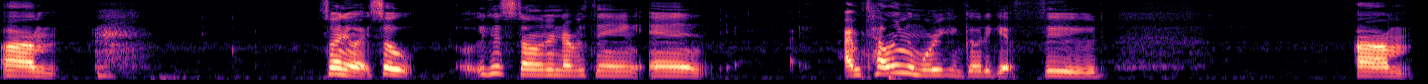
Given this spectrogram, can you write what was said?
um, so anyway, so we get stoned and everything, and I'm telling him where he can go to get food. Um,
